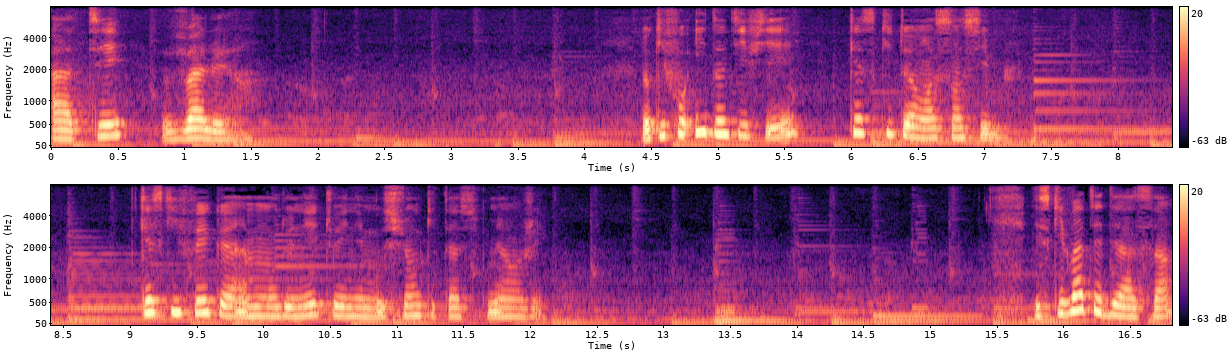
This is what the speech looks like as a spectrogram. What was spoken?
à tes valeurs. Donc il faut identifier qu'est-ce qui te rend sensible. Qu'est-ce qui fait qu'à un moment donné, tu as une émotion qui t'a submergé? Et ce qui va t'aider à ça,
